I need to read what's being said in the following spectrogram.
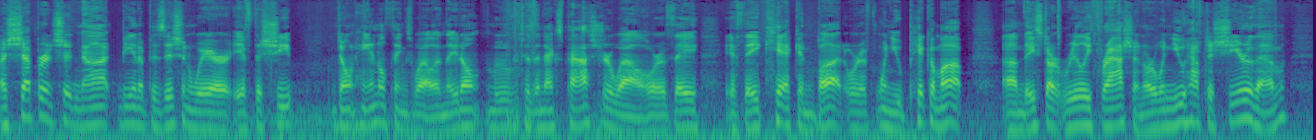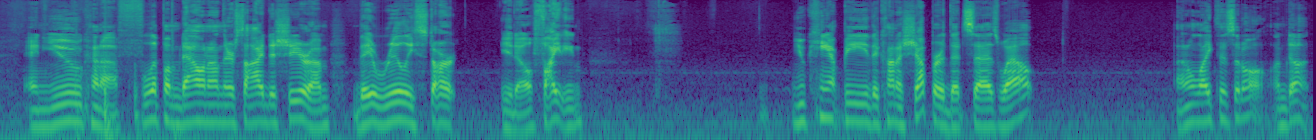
A shepherd should not be in a position where if the sheep don't handle things well and they don't move to the next pasture well or if they if they kick and butt or if when you pick them up um, they start really thrashing or when you have to shear them and you kind of flip them down on their side to shear them they really start you know fighting. You can't be the kind of shepherd that says well i don't like this at all. I'm done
